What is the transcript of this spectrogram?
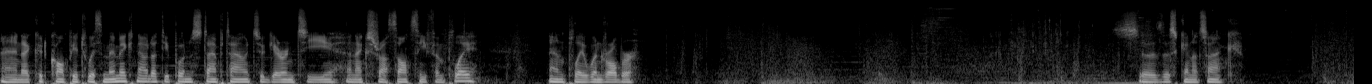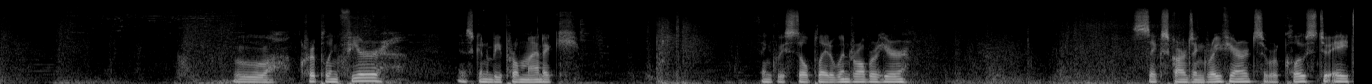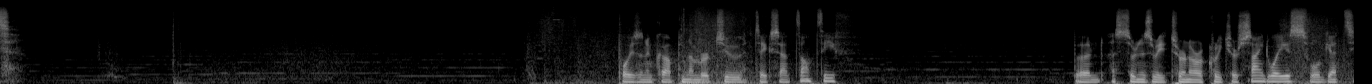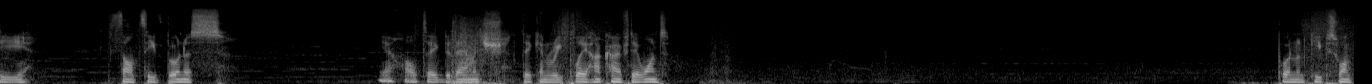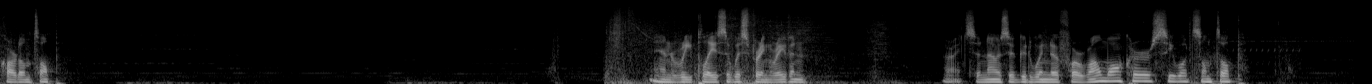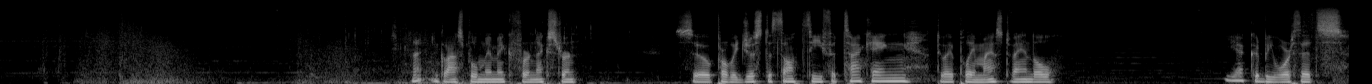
And I could copy it with Mimic now that the opponent's tapped out to guarantee an extra Thought Thief in play. And play Wind Robber. So this can attack. Ooh, Crippling Fear is going to be problematic. I think we still play the Windrobber here. Six cards in graveyard, so we're close to eight. Poison Cup number two takes out Thought Thief. But as soon as we turn our creature sideways, we'll get the Thought Thief bonus. Yeah, I'll take the damage. They can replay Hakka if they want. Opponent keeps one card on top. And replays the Whispering Raven. Alright, so now is a good window for Realmwalker, see what's on top. Right, Glasspool Mimic for next turn. So probably just the Thought Thief attacking. Do I play Masked Vandal? Yeah, could be worth it.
